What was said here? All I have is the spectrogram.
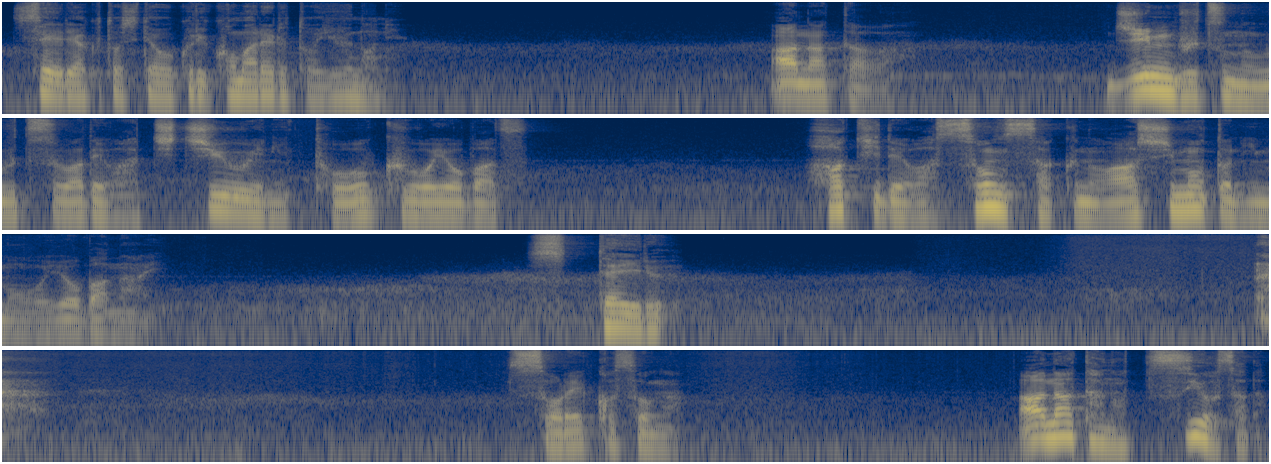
政略として送り込まれるというのに。あなたは人物の器では父上に遠く及ばず覇気では孫作の足元にも及ばない知っている。それこそがあなたの強さだ。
